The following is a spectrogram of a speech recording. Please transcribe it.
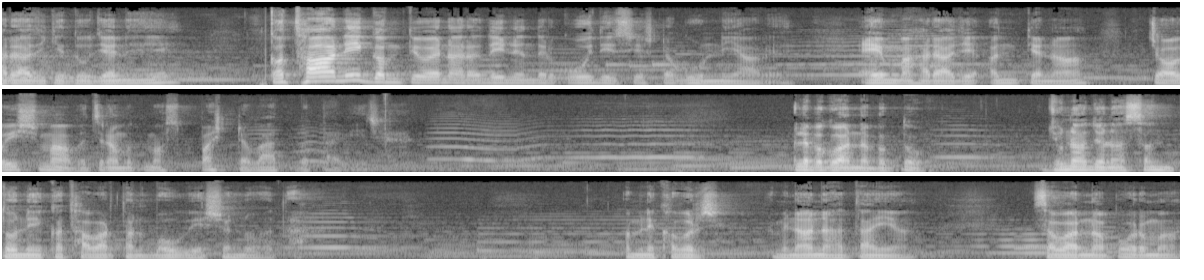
મહારાજ કીધું, જેને કથા નહીં ગમતી હોય, એના હૃદયની અંદર કોઈ દી શ્રેષ્ઠ ગુણ નહીં આવે. એમ મહારાજે અંત્યના ચોવીસમાં વચનામતમાં સ્પષ્ટ વાત બતાવી છે. એટલે ભગવાનના ભક્તો, જૂના જૂના સંતોને કથા વાર્તાના બહુ વ્યસનો હતા. અમને ખબર છે, અમે નાના હતા અહીંયા, સવારના પોરમાં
